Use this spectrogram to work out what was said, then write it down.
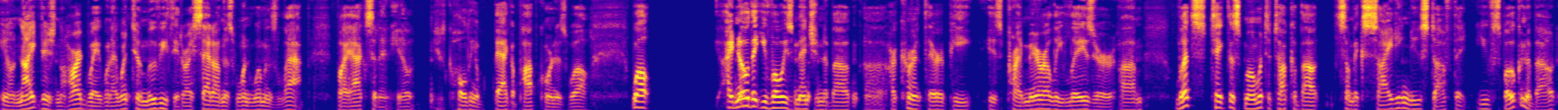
you know night vision the hard way when I went to a movie theater. I sat on this one woman's lap by accident, you know, just holding a bag of popcorn as well. Well, I know that you've always mentioned about uh, our current therapy is primarily laser. Um, let's take this moment to talk about some exciting new stuff that you've spoken about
